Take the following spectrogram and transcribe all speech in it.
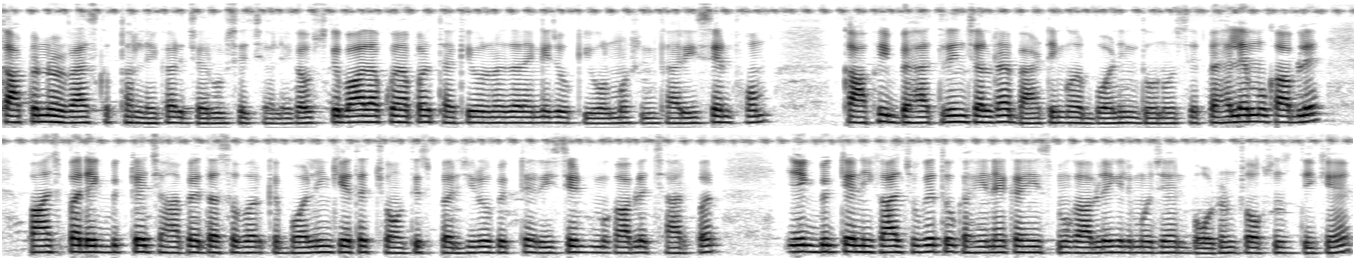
कैप्टन और वाइस कप्तान लेकर ज़रूर से चलेगा। उसके बाद आपको यहाँ पर तकी और नज़र आएँगे जो कि ऑलमोस्ट इनका रिसेंट फॉर्म काफ़ी बेहतरीन चल रहा है बैटिंग और बॉलिंग दोनों से। पहले मुकाबले पाँच पर एक विकेट जहाँ पे दस ओवर के बॉलिंग किए थे, चौंतीस पर ज़ीरो विकेट रिसेंट मुकाबले चार पर एक विकेट निकाल चुके तो कहीं ना कहीं इस मुकाबले के लिए मुझे इंपॉर्टेंट ऑप्शन दिखे हैं।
